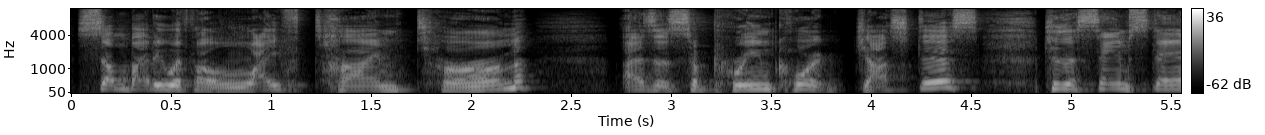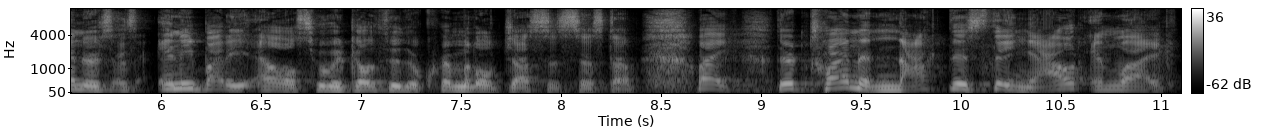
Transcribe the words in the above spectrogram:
somebody with a lifetime term as a Supreme Court justice to the same standards as anybody else who would go through the criminal justice system. Like, they're trying to knock this thing out in like,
